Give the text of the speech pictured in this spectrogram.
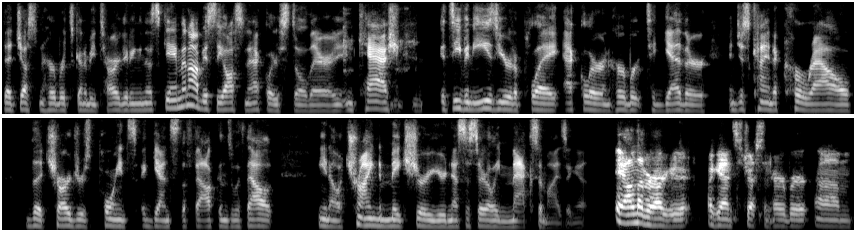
that Justin Herbert's going to be targeting in this game. And obviously, Austin Ekeler's still there. In cash, it's even easier to play Ekeler and Herbert together and just kind of corral the Chargers' points against the Falcons without, you know, trying to make sure you're necessarily maximizing it. Yeah, I'll never argue against Justin Herbert. Um,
